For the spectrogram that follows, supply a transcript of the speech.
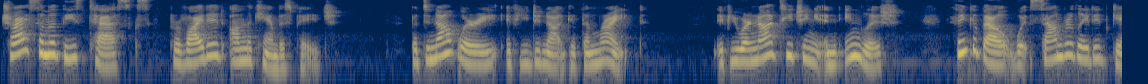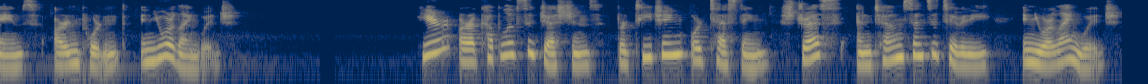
Try some of these tasks provided on the Canvas page, but do not worry if you do not get them right. If you are not teaching in English, think about what sound-related games are important in your language. Here are a couple of suggestions for teaching or testing stress and tone sensitivity in your language.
